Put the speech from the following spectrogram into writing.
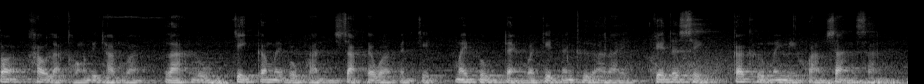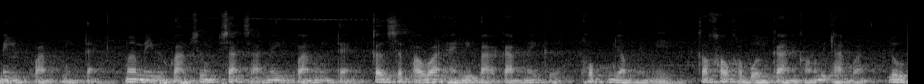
ก็เข้าหลักของอภิธรรมว่าละลูกจิตก็ไม่บุพันสักแต่ว่าเป็นจิต ไม่ปรุงแต่งว่าจิตนั้นคืออะไร เจตสิกก็คือไม่มีความสร้างสรรค์ ไม่มีความปรุงแต่ง เมื่อไม่มีความสร้างสรรค์ไม่มีความปรุงแต่ง ก็สภาวะแห่งวิบากกรรมไม่เกิดพบย่อมไม่มี ก็เข้าขบวนการของอภิธรรมว่ารูป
